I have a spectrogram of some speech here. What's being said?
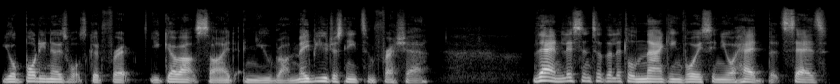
Your body knows what's good for it. You go outside and you run. Maybe you just need some fresh air. Then listen to the little nagging voice in your head that says,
